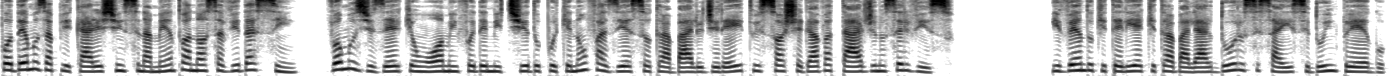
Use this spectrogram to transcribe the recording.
Podemos aplicar este ensinamento à nossa vida assim. Vamos dizer que um homem foi demitido porque não fazia seu trabalho direito e só chegava tarde no serviço e vendo que teria que trabalhar duro se saísse do emprego,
